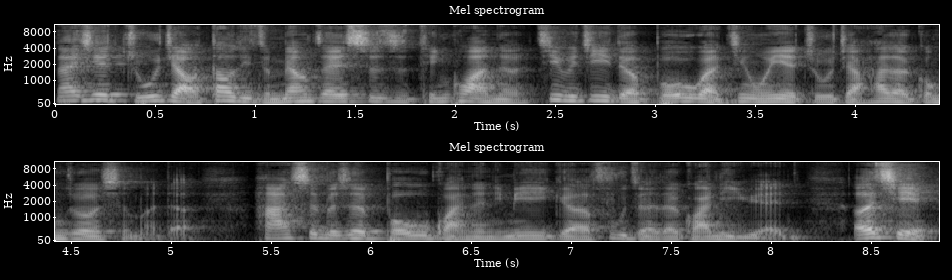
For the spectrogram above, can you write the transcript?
那一些主角到底怎么样？这些狮子听话呢？记不记得《博物馆惊魂夜》主角他的工作是什么的？他是不是博物馆的里面一个负责的管理员？而且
